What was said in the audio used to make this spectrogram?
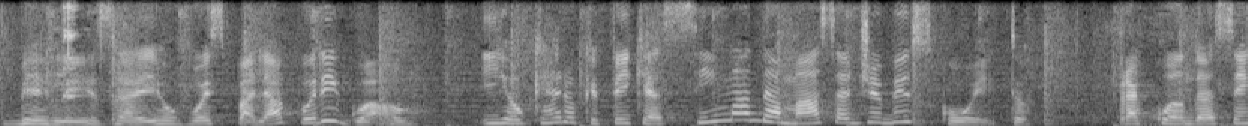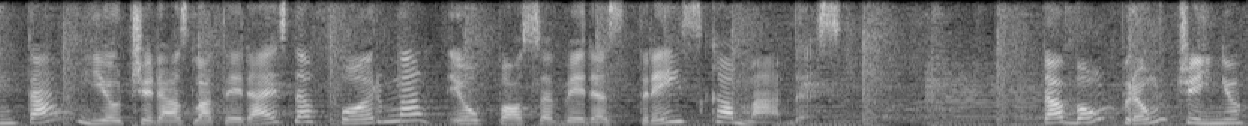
Beleza, eu vou espalhar por igual. E eu quero que fique acima da massa de biscoito. Para quando assentar e eu tirar as laterais da forma, eu possa ver as três camadas. Tá bom, prontinho.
